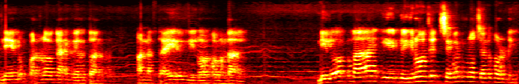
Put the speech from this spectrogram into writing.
నేను పరలోకానికి వెళ్తాను అన్న ధైర్యం నీ లోపల ఉండాలి. నీ లోపల ఈ రోజు చివరి రోజు అనుకోండి.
